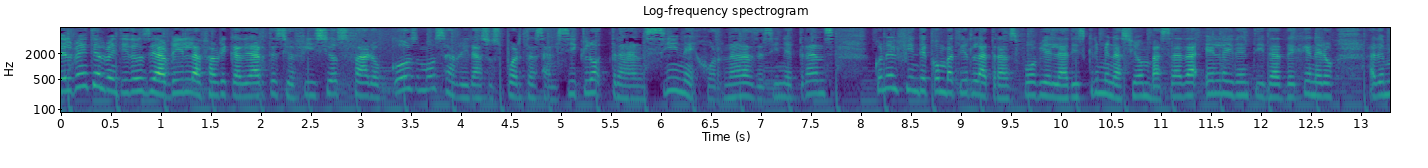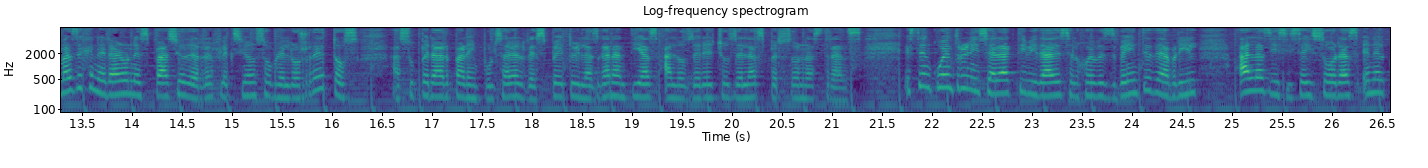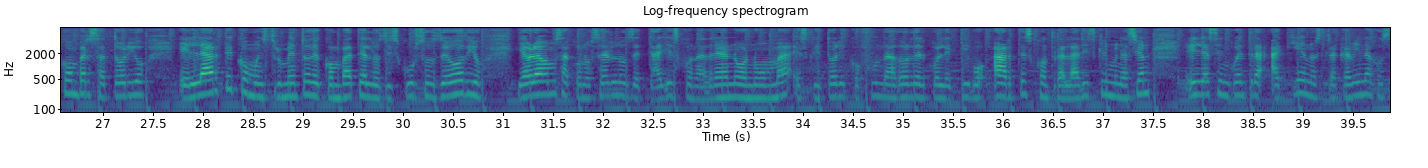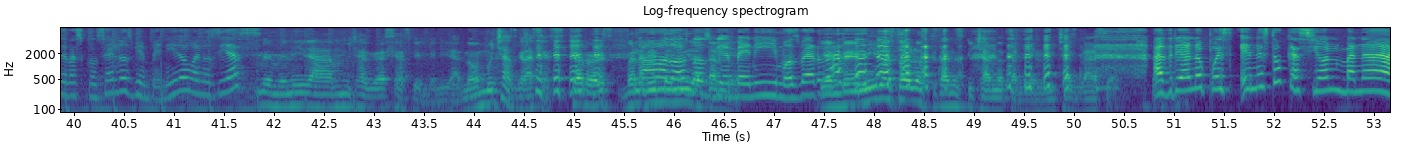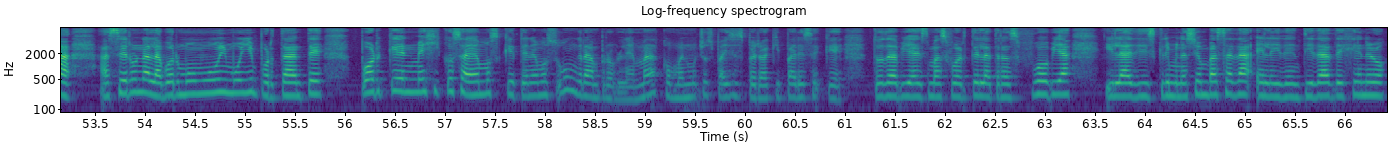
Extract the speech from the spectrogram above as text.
Del 20 al 22 de abril, la Fábrica de Artes y Oficios Faro Cosmos abrirá sus puertas al ciclo Transcine, jornadas de cine trans, con el fin de combatir la transfobia y la discriminación basada en la identidad de género, además de generar un espacio de reflexión sobre los retos a superar para impulsar el respeto y las garantías a los derechos de las personas trans. Este encuentro iniciará actividades el jueves 20 de abril a las 16 horas en el conversatorio El arte como instrumento de combate a los discursos de odio. Y ahora vamos a conocer los detalles con Adriano Onuma, escritor y cofundador del colectivo Artes contra la Discriminación. Ella se encuentra aquí en nuestra cabina. José Vasconcelos, bienvenido, buenos días. Bienvenida, muchas gracias, bienvenida. No, muchas gracias. Qué Bueno, todos nos bienvenimos, ¿verdad? Bienvenidos todos los que están escuchando también. Muchas gracias. Adriano, pues en esta ocasión van a hacer una labor muy, muy, muy importante porque en México sabemos que tenemos un gran problema, como en muchos países, pero aquí parece que todavía es más fuerte la transfobia y la discriminación basada en la identidad de género.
